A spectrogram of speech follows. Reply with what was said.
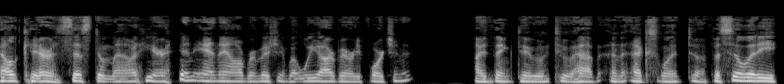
healthcare system out here in Ann Arbor, Michigan, but we are very fortunate, I think, to to have an excellent uh, facility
